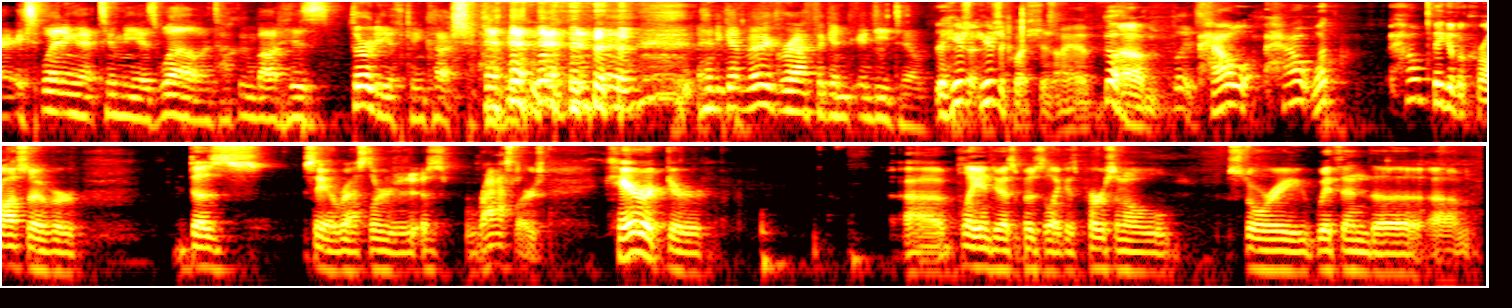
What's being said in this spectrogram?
explaining that to me as well and talking about his 30th concussion. and it got very graphic and, and detailed. Here's here's a question I have. Go ahead, um, please. How how what how big of a crossover does say a wrestler's wrestler's character uh, play into as opposed to like his personal story within the um,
